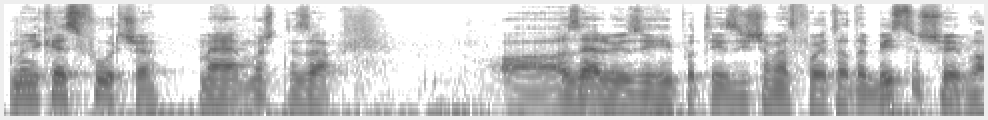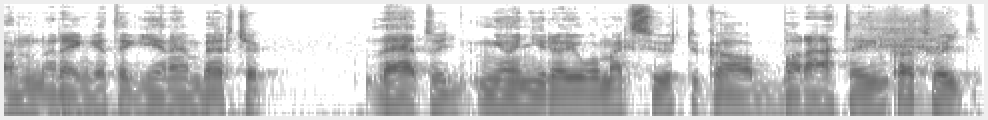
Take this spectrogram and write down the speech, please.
Mondjuk ez furcsa, mert most ez a, az előző hipotézisemet folytatva, biztos, hogy van rengeteg ilyen ember, csak lehet, hogy mi annyira jól megszűrtük a barátainkat, hogy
